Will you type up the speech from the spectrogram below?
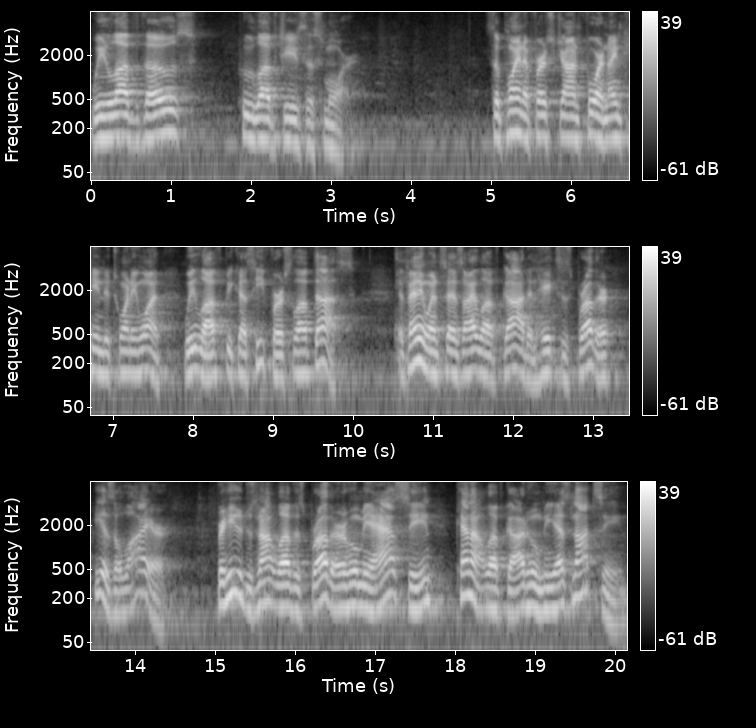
we love those who love Jesus more. It's the point of 1 John 4 19 to 21. We love because he first loved us. If anyone says, I love God and hates his brother, he is a liar. For he who does not love his brother whom he has seen cannot love God whom he has not seen.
